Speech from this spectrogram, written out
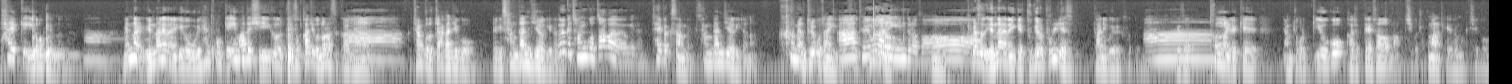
팔 게 이거밖에 없는 거야. 아. 맨날 옛날에는 이거 우리 핸드폰 게임 하듯이 이거 계속 가지고 놀았을 거 아니야. 아. 장구도 작아지고 여기 상간 지역이라. 왜 이렇게 장구가 작아요 여기는? 태백산 상간 지역이잖아. 크면 들고 다니기 아 힘- 들고 힘들어. 다니기 힘들어서. 어. 그래서 옛날에는 이게 두 개로 분리해서 다니고 이랬었거든. 아. 그래서 통을 이렇게 양쪽으로 끼우고 가죽대서 막 치고 조그맣게 해서 막 치고.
